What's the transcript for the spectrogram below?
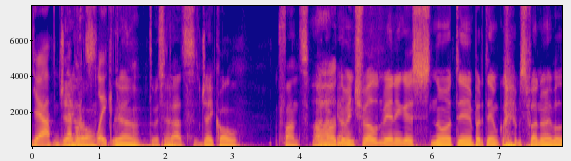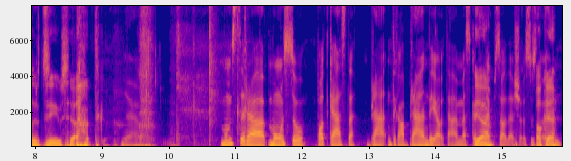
Jā, nebūtu Cole. slikti. Jā, Tu esi jā. tāds J. Cole fans. Uh, vairāk, jā? nu viņš vēl vienīgais no tiem, par tiem, kuriem es fanoju, vēl ir dzīves. Jā, Jā. Mums ir uh, mūsu podkāsta brānda jautājumi. Mēs katrā Jā. epizodē šos uzdodam.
